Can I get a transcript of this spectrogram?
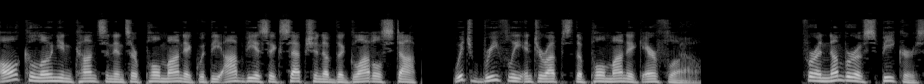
All Colognian consonants are pulmonic with the obvious exception of the glottal stop, which briefly interrupts the pulmonic airflow. For a number of speakers,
